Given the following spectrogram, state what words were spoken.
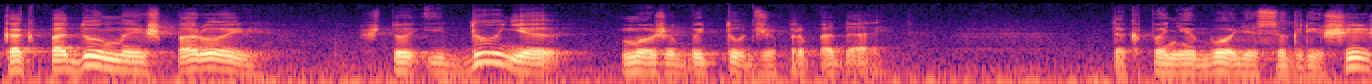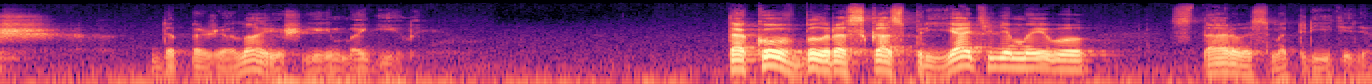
Как подумаешь порой, что и Дуня, может быть, тут же пропадает, так по неболе согрешишь, да пожелаешь ей могилы. Таков был рассказ приятеля моего, старого смотрителя.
